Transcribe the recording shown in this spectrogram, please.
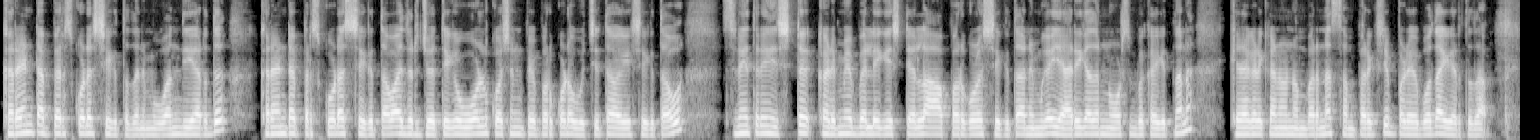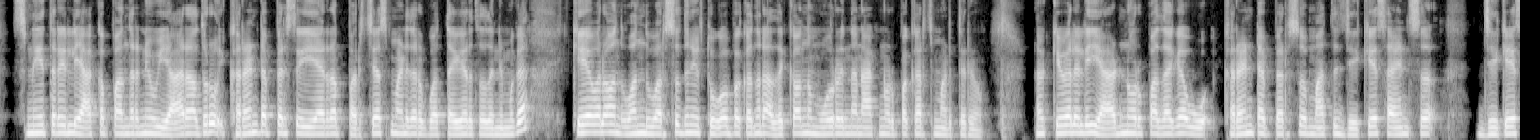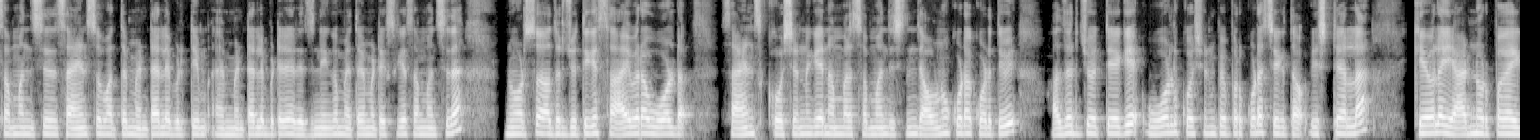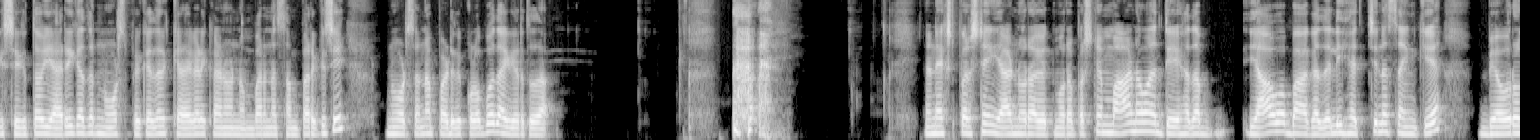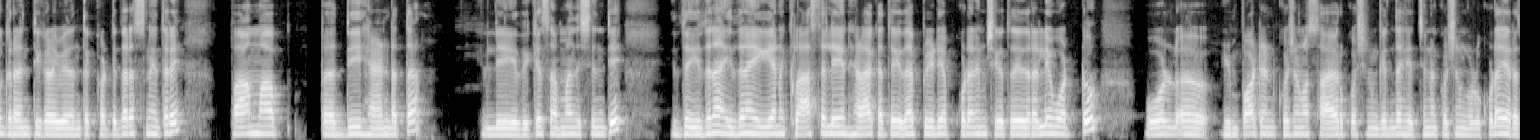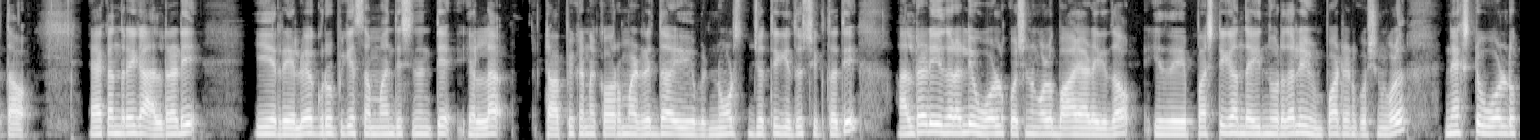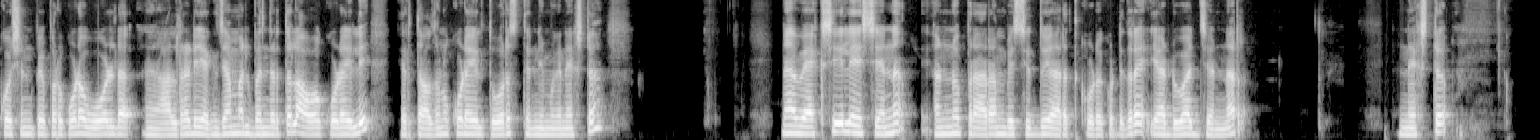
ಕರೆಂಟ್ ಅಫೇರ್ಸ್ ಕೂಡ ಸಿಗ್ತದೆ. ನಿಮ್ಗೆ ಒಂದು ಇಯರ್ದು ಕರೆಂಟ್ ಅಫೇರ್ಸ್ ಕೂಡ ಸಿಗ್ತಾವೆ. ಇದ್ರ ಜೊತೆಗೆ ಓಲ್ಡ್ ಕ್ವಶನ್ ಪೇಪರ್ ಕೂಡ ಉಚಿತವಾಗಿ ಸಿಗ್ತಾವೆ. ಸ್ನೇಹಿತರೆ, ಇಷ್ಟು ಕಡಿಮೆ ಬೆಲೆಗೆ ಇಷ್ಟೆಲ್ಲ ಆಫರ್ಗಳು ಸಿಗ್ತಾವೆ ನಿಮಗೆ ಯಾರಿಗಾದ್ರೂ ನೋಟ್ಸ್ ಬೇಕಾಗಿತ್ತು ನಾನು ಕೆಳಗಡೆ ಕಾಣೋ ನಂಬರನ್ನು ಸಂಪರ್ಕಿಸಿ ಪಡೆಯಬೋದಾಗಿರ್ತದೆ ಸ್ನೇಹಿತರೆ, ಇಲ್ಲಿ ಯಾಕಪ್ಪ ಅಂದ್ರೆ ನೀವು ಯಾರಾದರೂ ಕರೆಂಟ್ ಅಫೇರ್ಸ್ ಯಾರ ಪರ್ಚೇಸ್ ಮಾಡಿದ್ರೆ ಗೊತ್ತಾಗಿರ್ತದೆ ನಿಮಗೆ. ಕೇವಲ ಒಂದು ಒಂದು ವರ್ಷದ ನೀವು ತೊಗೋಬೇಕಂದ್ರೆ ಅದಕ್ಕೆ ಒಂದು ಮೂರರಿಂದ ನಾಲ್ಕುನೂರು ರೂಪಾಯಿ ಖರ್ಚು ಮಾಡ್ತೀರಿ ನೀವು. ನಾವು ಕೇವಲ ಇಲ್ಲಿ ಎರಡು ನೂರು ರೂಪಾಯಿದಾಗ ಕರೆಂಟ್ ಅಫೇರ್ಸು ಮತ್ತು G K science G K ಸಂಬಂಧಿಸಿದ ಸೈನ್ಸು ಮತ್ತು mental ability mental ability reasoning ಮ್ಯಾಥಮೆಟಿಕ್ಸ್ಗೆ ಸಂಬಂಧಿಸಿದ ನೋಟ್ಸು ಅದ್ರ ಜೊತೆಗೆ ಸಾವಿರ ಓಲ್ಡ್ ಸೈನ್ಸ್ ಕ್ವಶನ್ಗೆ ನಮ್ಮ ಸಂಬಂಧಿಸಿದ ಅವನು ಕೂಡ ಕೊಡ್ತೀವಿ. ಅದ್ರ ಜೊತೆಗೆ ಓಲ್ಡ್ ಕ್ವಶನ್ ಪೇಪರ್ ಕೂಡ ಸಿಗ್ತಾವೆ. ಇಷ್ಟೆಲ್ಲ ಕೇವಲ ಎರಡು ನೂರು ರೂಪಾಯಿಗೆ ಸಿಗ್ತಾವೆ. ಯಾರಿಗಾದ್ರೂ ನೋಟ್ಸ್ ಬೇಕಾದ್ರೆ ಕೆಳಗಡೆ ಕಾಣುವ ನಂಬರನ್ನು ಸಂಪರ್ಕಿಸಿ ನೋಟ್ಸನ್ನು ಪಡೆದುಕೊಳ್ಬೋದಾಗಿರ್ತದೆ. ನೆಕ್ಸ್ಟ್ ಪ್ರಶ್ನೆ ಎರಡು ನೂರ ಐವತ್ತ್ಮೂರ ಪ್ರಶ್ನೆ, ಮಾನವ ದೇಹದ ಯಾವ ಭಾಗದಲ್ಲಿ ಹೆಚ್ಚಿನ ಸಂಖ್ಯೆಯ ಬೆವರು ಗ್ರಂಥಿಗಳಿವೆ ಅಂತ ಕೊಟ್ಟಿದ್ದಾರೆ. ಸ್ನೇಹಿತರೆ ಪಾಮ್ ಆಫ್ ದಿ ಹ್ಯಾಂಡ್ ಅಂತ ಇಲ್ಲಿ ಇದಕ್ಕೆ ಸಂಬಂಧಿಸಿದಂತೆ ಇದು ಇದನ್ನು ಇದನ್ನು ಏನು ಕ್ಲಾಸಲ್ಲಿ ಏನು ಹೇಳಕತ್ತೆ ಇದೆ ಪಿ ಡಿ ಎಫ್ ಕೂಡ ನಿಮ್ಗೆ ಸಿಗುತ್ತೆ. ಇದರಲ್ಲಿ ಒಟ್ಟು ಓಲ್ಡ್ ಇಂಪಾರ್ಟೆಂಟ್ ಕ್ವಶನ್ಗಳು ಸಾವಿರ ಕ್ವಶನ್ಗಿಂತ ಹೆಚ್ಚಿನ ಕ್ವಶನ್ಗಳು ಕೂಡ ಇರ್ತಾವೆ ಯಾಕಂದರೆ ಈಗ ಆಲ್ರೆಡಿ ಈ ರೈಲ್ವೆ ಗ್ರೂಪ್ಗೆ ಸಂಬಂಧಿಸಿದಂತೆ ಎಲ್ಲ ಟಾಪಿಕನ್ನು ಕವರ್ ಮಾಡಿದ್ದ ಈ ನೋಟ್ಸ್ ಜೊತೆಗೆ ಇದು ಸಿಗ್ತತಿ ಆಲ್ರೆಡಿ ಇದರಲ್ಲಿ ಓಲ್ಡ್ ಕ್ವಶನ್ಗಳು ಭಾಳ ಆ್ಯಡ್ ಆಗಿದ್ದಾವೆ ಇದು ಫಸ್ಟಿಗೆ ಒಂದು ಐದುನೂರದಲ್ಲಿ ಇಂಪಾರ್ಟೆಂಟ್ ಕ್ವಶನ್ಗಳು ನೆಕ್ಸ್ಟ್ ಓಲ್ಡ್ ಕ್ವಶನ್ ಪೇಪರ್ ಕೂಡ ಓಲ್ಡ್ ಆಲ್ರೆಡಿ ಎಕ್ಸಾಮಲ್ಲಿ ಬಂದಿರ್ತಲ್ಲ, ಅವಾಗ ಕೂಡ ಇಲ್ಲಿ ಇರ್ತಾವೆ. ಅದನ್ನು ಕೂಡ ಇಲ್ಲಿ ತೋರಿಸ್ತೀನಿ ನಿಮಗೆ ನೆಕ್ಸ್ಟ್ ನಾ ವ್ಯಾಕ್ಸಿಲೇಷನ್ ಅನ್ನು ಪ್ರಾರಂಭಿಸಿದ್ದು ಯಾರತ್ತು ಕೂಡ ಕೊಟ್ಟಿದ್ದಾರೆ? Edward Jenner. ನೆಕ್ಸ್ಟ್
